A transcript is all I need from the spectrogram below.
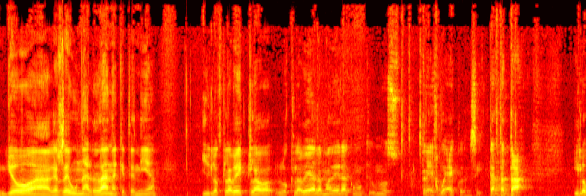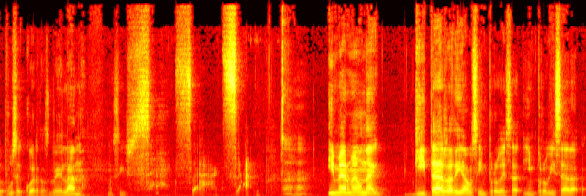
yo agarré una lana que tenía y lo clavé, clavo- lo clavé a la madera como que unos tres huecos así, ta, ta, ta. Y lo puse cuerdas de lana, así, sac, sac, sac. Ajá. Y me armé una guitarra, digamos, improvisa, improvisada,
